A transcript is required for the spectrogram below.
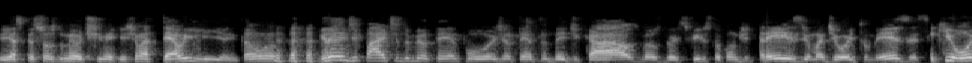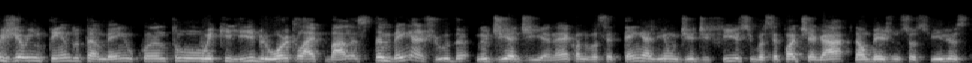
e as pessoas do meu time aqui chamam Theo e Lia. Então, grande parte do meu tempo hoje eu tento dedicar aos meus dois filhos. Estou com um de três e uma de oito meses. E que hoje eu entendo também o quanto o equilíbrio, o work-life balance, também ajuda no dia a dia, né? Quando você tem ali um dia difícil, você pode chegar, dar um beijo nos seus filhos,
